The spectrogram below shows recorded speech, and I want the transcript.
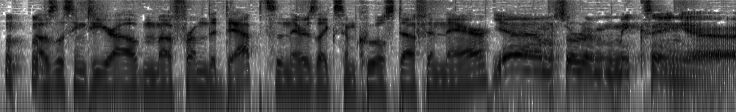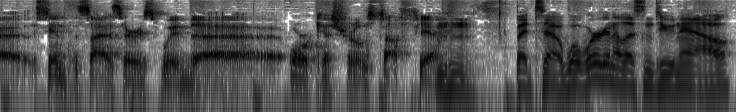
I was listening to your album uh, From the Depths, and there's like some cool stuff in there. Yeah, I'm sort of mixing uh, synthesizers with uh, orchestral stuff. Yeah. But uh, what we're going to listen to now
